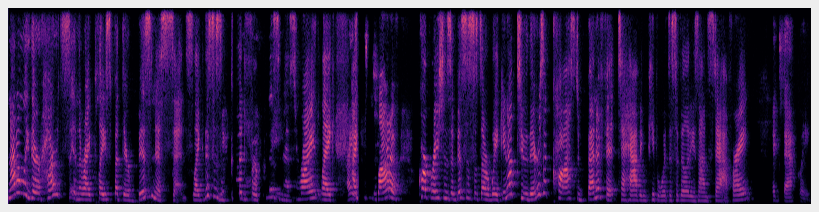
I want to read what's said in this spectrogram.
not only their hearts in the right place, but their business sense. Like this is good for business, right? Like right. I think a lot of corporations and businesses are waking up to there's a cost benefit to having people with disabilities on staff, right? Exactly.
